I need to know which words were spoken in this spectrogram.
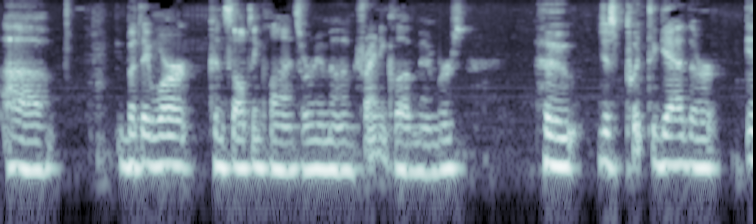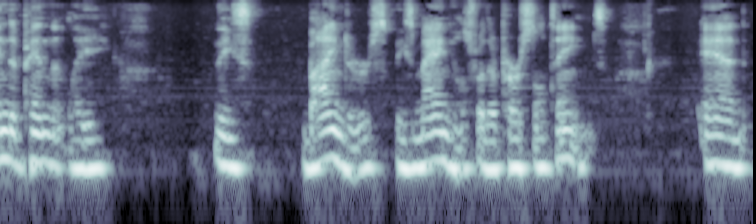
Uh, but they were consulting clients or MLM training club members who just put together independently these binders, these manuals for their personal teams. And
